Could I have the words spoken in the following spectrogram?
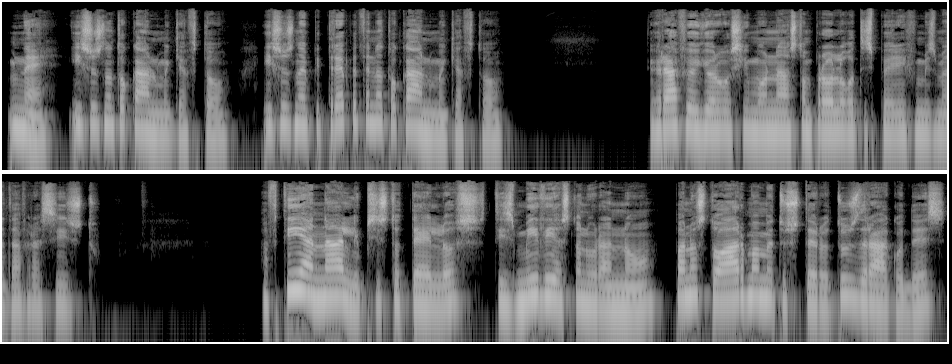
Ναι, ίσως να το κάνουμε κι αυτό. Ίσως να επιτρέπεται να το κάνουμε κι αυτό. Γράφει ο Γιώργος Χιμωνά στον πρόλογο της περίφημης μετάφρασής του. Αυτή η ανάληψη στο τέλος της μύδιας στον ουρανό, πάνω στο άρμα με τους στερωτούς δράκοντες,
